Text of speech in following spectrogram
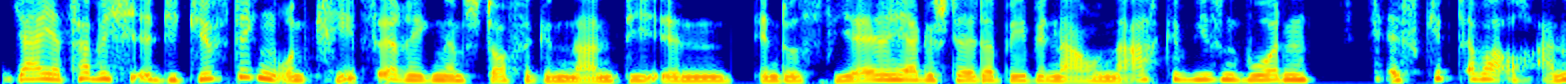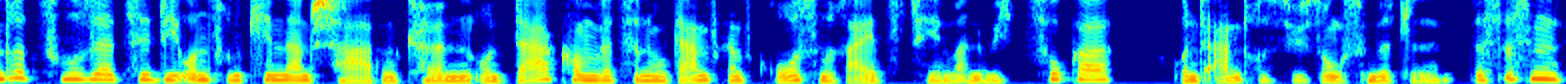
Ja, jetzt habe ich die giftigen und krebserregenden Stoffe genannt, die in industriell hergestellter Babynahrung nachgewiesen wurden. Es gibt aber auch andere Zusätze, die unseren Kindern schaden können. Und da kommen wir zu einem ganz, ganz großen Reizthema, nämlich Zucker und andere Süßungsmittel. Das ist ein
